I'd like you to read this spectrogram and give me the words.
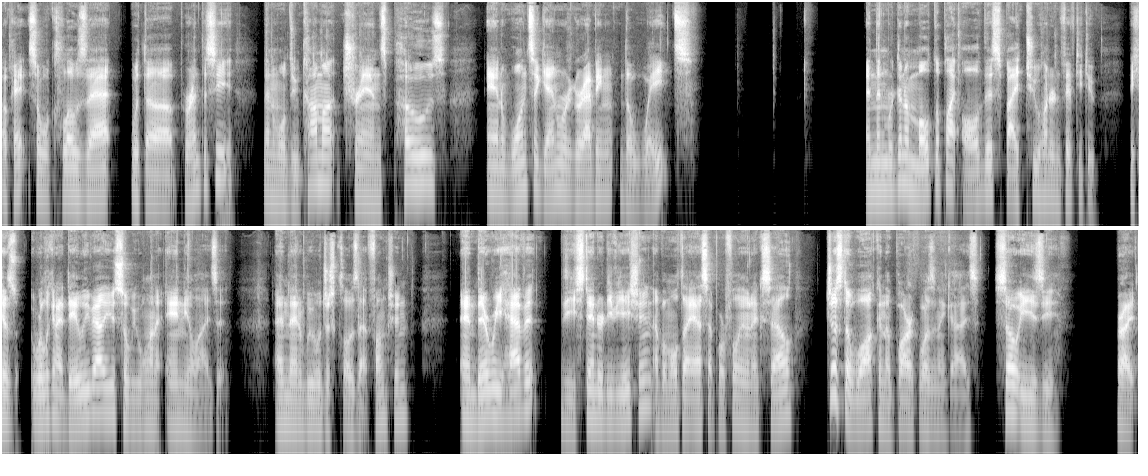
Okay, so we'll close that with a parenthesis, then we'll do comma, transpose, and once again, we're grabbing the weights, and then we're going to multiply all of this by 252 because we're looking at daily values, so we want to annualize it. And then we will just close that function. And there we have it the standard deviation of a multi-asset portfolio in Excel. Just a walk in the park, wasn't it, guys? So easy. Right.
